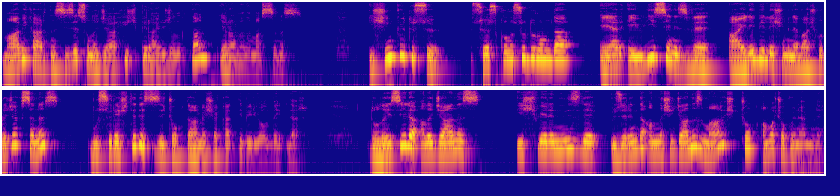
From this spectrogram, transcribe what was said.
mavi kartın size sunacağı hiçbir ayrıcalıktan yararlanamazsınız. İşin kötüsü söz konusu durumda eğer evliyseniz ve aile birleşimine başvuracaksanız bu süreçte de sizi çok daha meşakkatli bir yol bekler. Dolayısıyla alacağınız işvereninizle üzerinde anlaşacağınız maaş çok ama çok önemli.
